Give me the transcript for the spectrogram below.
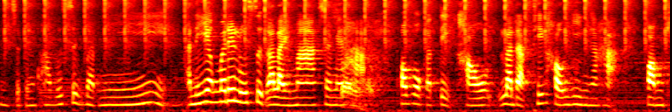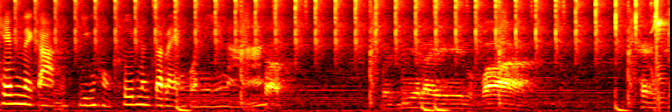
มันจะเป็นความรู้สึกแบบนี้ อันนี้ยังไม่ได้รู้สึกอะไรมากใช่ไหมใช่ครัคะ บ เพราะปกติเขาระดับที่เขายิงอะค่ะ ความเข้มในการยิงของคลื่นมันจะแรงกว่านี้นะ ครับเหมือนมีอะไรแบบว่าแท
